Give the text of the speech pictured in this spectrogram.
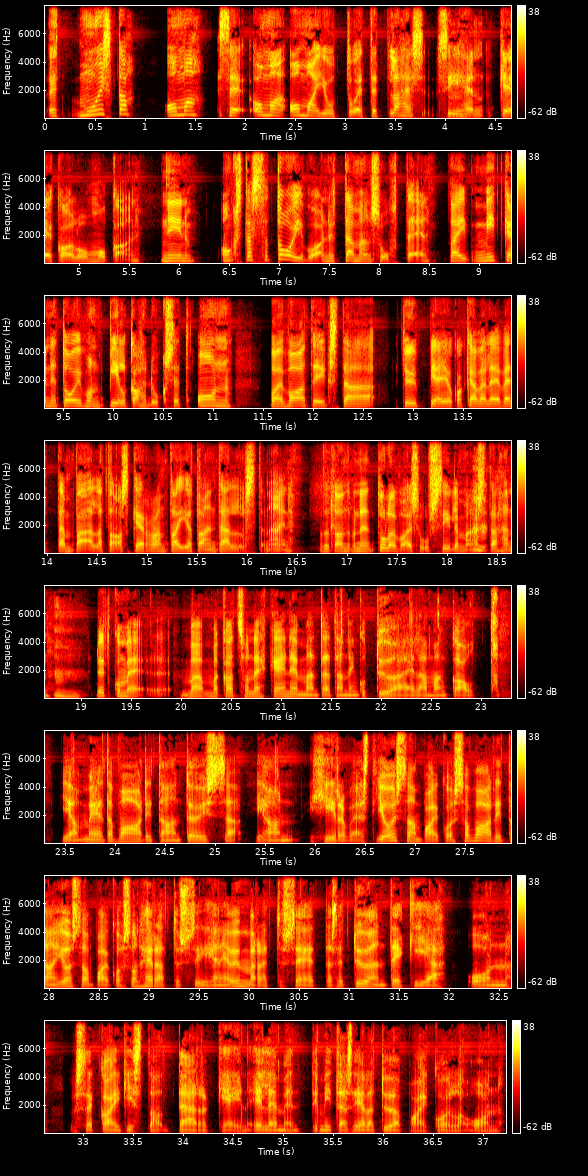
että muista oma, se oma, oma juttu, että et lähes siihen mm. keekoiluun mukaan. Niin onko tässä toivoa nyt tämän suhteen? Tai mitkä ne toivon pilkahdukset on? Vai vaatiiko tämä tyyppiä, joka kävelee vettän päällä taas kerran tai jotain tällaista näin? Otetaan tämmöinen tulevaisuussilmäys tähän. Nyt kun me, mä, mä katson ehkä enemmän tätä niin kuin työelämän kautta ja meiltä vaaditaan töissä ihan hirveästi. Joissain paikoissa vaaditaan, joissain paikoissa on herätty siihen ja ymmärretty se, että se työntekijä on se kaikista tärkein elementti, mitä siellä työpaikoilla on.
